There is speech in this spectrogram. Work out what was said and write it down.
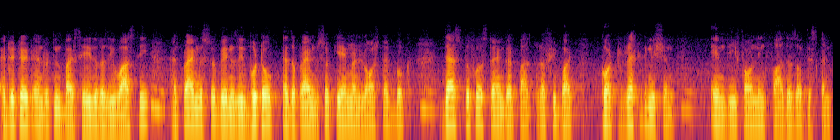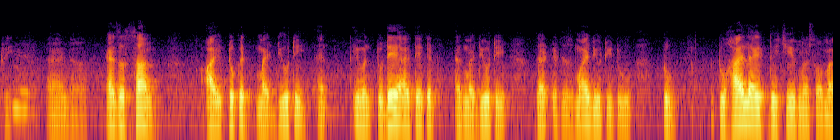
edited and written by Sayed Razi Wasti and Prime Minister Benazir Bhutto as the Prime Minister came and launched that book. That's the first time that Rafi Bhatt got recognition in the founding fathers of this country. And uh, as a son, I took it my duty, and even today I take it as my duty that it is my duty to to to highlight the achievements of my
